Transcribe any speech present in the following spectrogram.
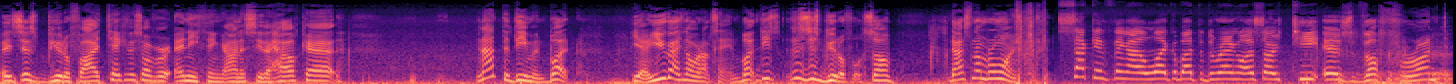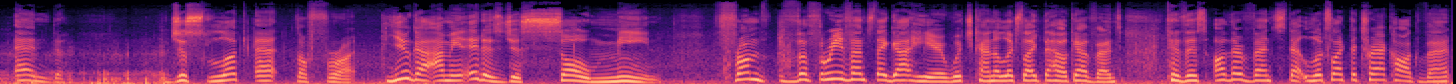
It's just beautiful. I take this over anything, honestly. The Hellcat, not the Demon, but yeah, you guys know what I'm saying. But these, this is just beautiful. So that's number one. Second thing I like about the Durango SRT is the front end. Just look at the front. You got, I mean, it is just so mean. From the three vents they got here, which kind of looks like the Hellcat vent, to this other vents that looks like the Trackhawk vent,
